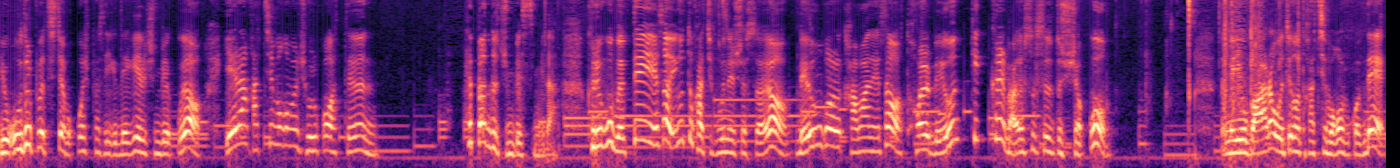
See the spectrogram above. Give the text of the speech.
이 오돌뼈 진짜 먹고 싶어서 이게 네 개를 준비했고요. 얘랑 같이 먹으면 좋을 것 같은 햇반도 준비했습니다. 그리고 맵데이에서 이것도 같이 보내주셨어요. 매운 걸 감안해서 덜 매운 피클 마요 소스도 주셨고 그다음에 이 마라 오징어도 같이 먹어볼 건데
